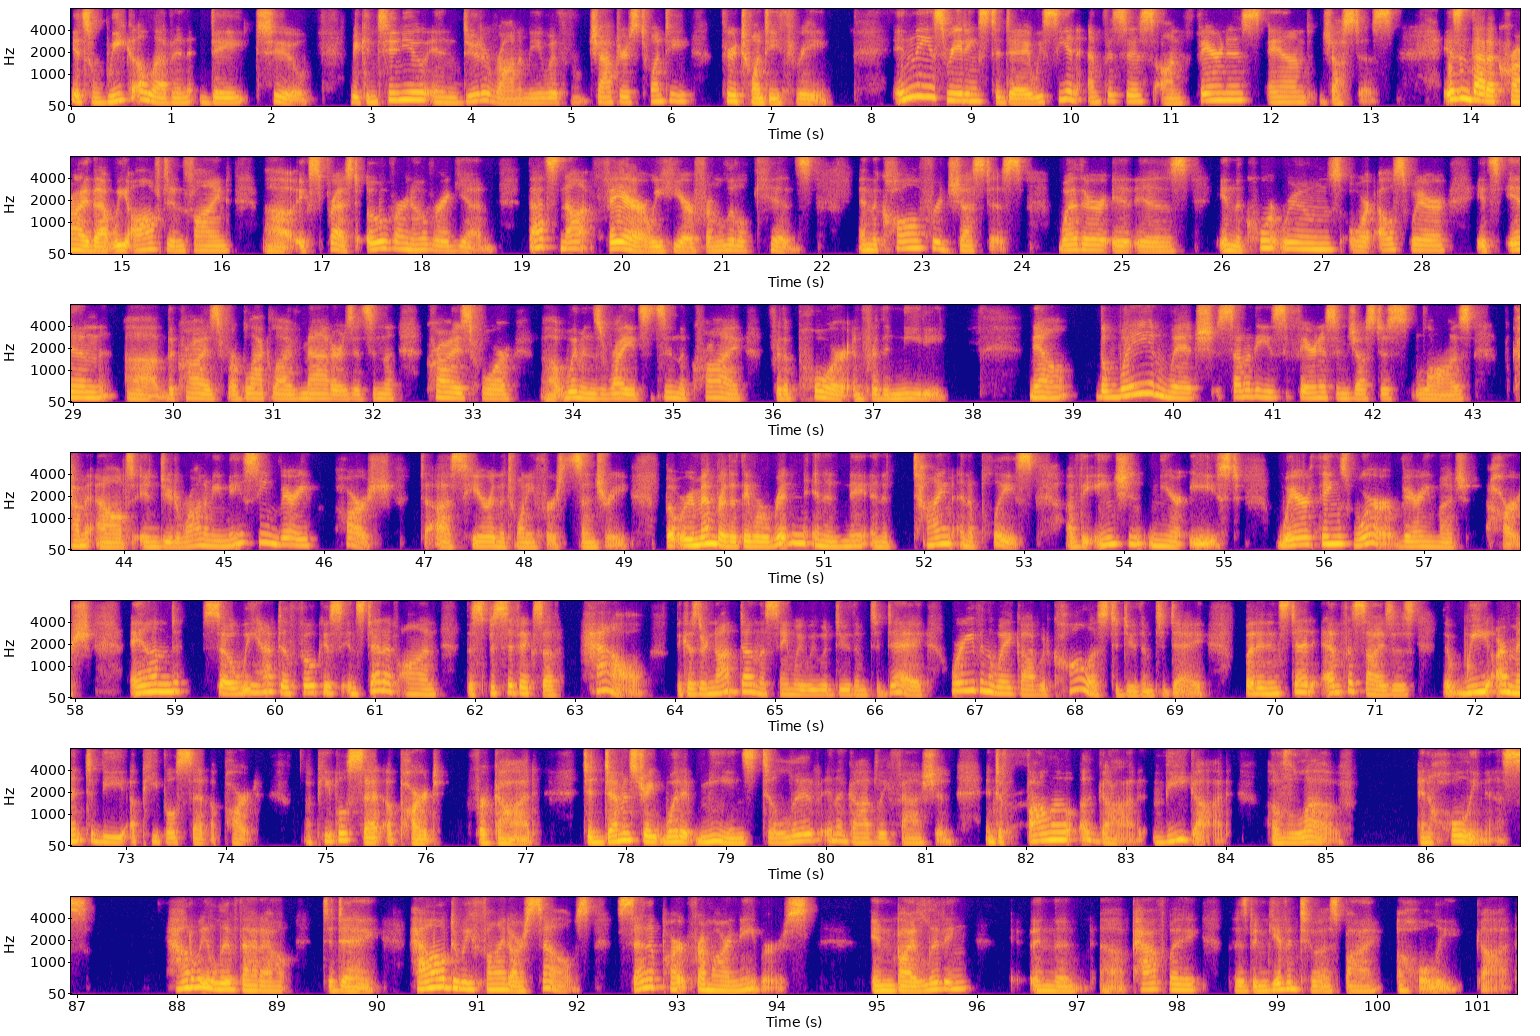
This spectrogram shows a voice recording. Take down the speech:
It's week 11, day two. We continue in Deuteronomy with chapters 20 through 23. In these readings today, we see an emphasis on fairness and justice. Isn't that a cry that we often find uh, expressed over and over again? That's not fair, we hear from little kids. And the call for justice, whether it is in the courtrooms or elsewhere. It's in uh, the cries for Black Lives Matters. It's in the cries for uh, women's rights. It's in the cry for the poor and for the needy. Now, the way in which some of these fairness and justice laws come out in Deuteronomy may seem very harsh to us here in the 21st century. But remember that they were written in a, in a time and a place of the ancient Near East where things were very much harsh. And so we have to focus instead of on the specifics of how, because they're not done the same way we would do them today, or even the way God would call us to do them today, but it instead emphasizes that we are meant to be a people set apart, a people set apart for God. To demonstrate what it means to live in a godly fashion and to follow a God, the God of love, and holiness. How do we live that out today? How do we find ourselves set apart from our neighbors in by living in the uh, pathway that has been given to us by a holy God?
